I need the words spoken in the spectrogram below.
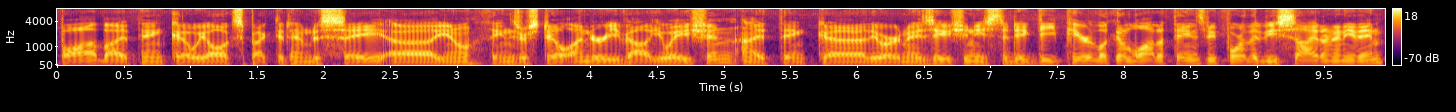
Bob. I think uh, we all expected him to say, uh, you know, things are still under evaluation. I think uh, the organization needs to dig deep here, look at a lot of things before they decide on anything,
